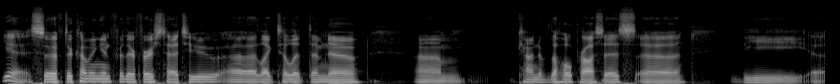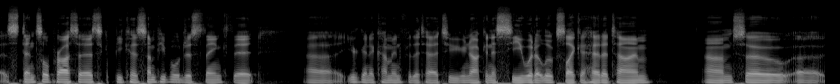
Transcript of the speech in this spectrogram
Yeah. So if they're coming in for their first tattoo, uh, I like to let them know um, kind of the whole process, uh, the uh, stencil process, because some people just think that uh, you're going to come in for the tattoo. You're not going to see what it looks like ahead of time. Um, so uh,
